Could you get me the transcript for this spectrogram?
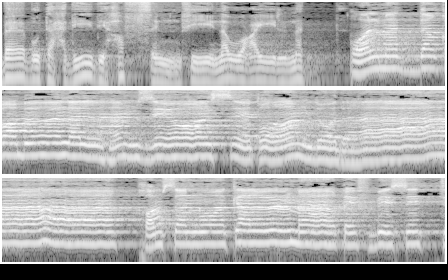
باب تحديد حفص في نوعي المد. والمد قبل الهمز والسط وامددا. خمسا وكالما قف بست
